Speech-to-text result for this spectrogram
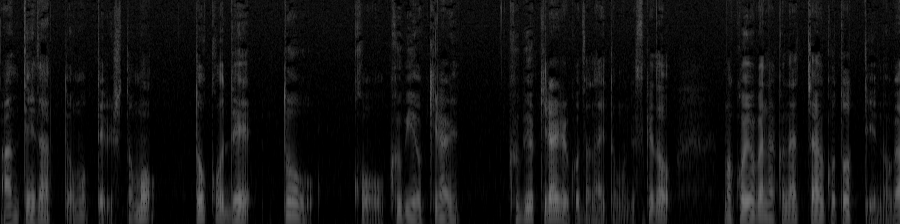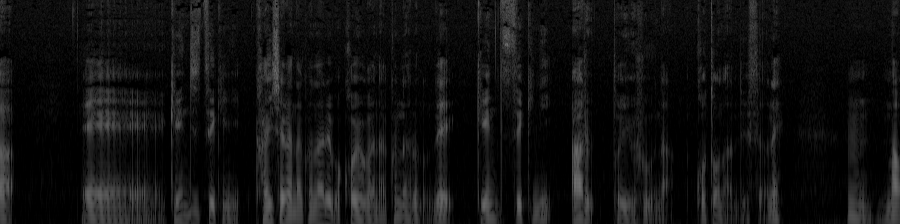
安定だって思ってる人も、どこでどう、こう、首を切られ、首を切られることはないと思うんですけど、まあ、雇用がなくなっちゃうことっていうのが、えー現実的に会社がなくなれば雇用がなくなるので現実的にあるというふうなことなんですよね。うん、まあ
